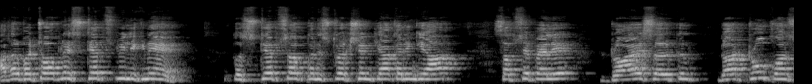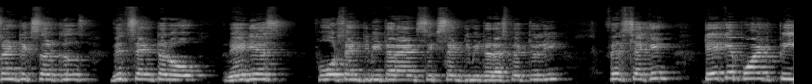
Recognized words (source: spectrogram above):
अगर बच्चों आपने स्टेप्स भी लिखने हैं तो स्टेप्स ऑफ़ कंस्ट्रक्शन क्या करेंगे आप? सबसे पहले draw a circle draw two concentric circles with centre O radius four centimetre and six centimetre respectively फिर second take a point P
